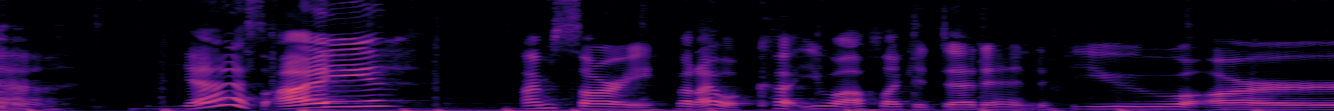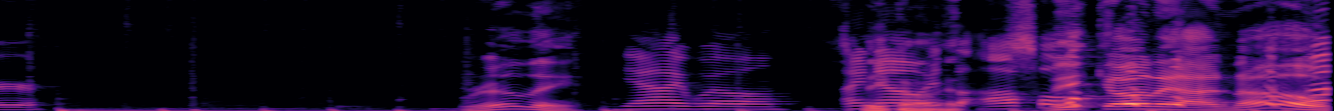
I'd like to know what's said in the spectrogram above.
yes, I I'm sorry, but I will cut you off like a dead end if you are Really? Yeah, I will. I know on it's it. awful. Speak on it. I know.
